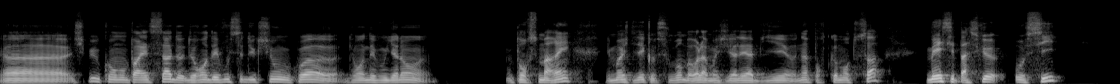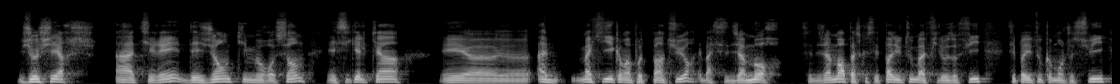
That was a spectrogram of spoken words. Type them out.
Euh, je ne sais plus comment on parlait de ça, de, rendez-vous séduction ou quoi, euh, de rendez-vous galant pour se marrer. Et moi, je disais que souvent, bah voilà, moi, j'y allais habiller n'importe comment, tout ça. Mais c'est parce que aussi, je cherche à attirer des gens qui me ressemblent. Et si quelqu'un est maquillé comme un pot de peinture, eh ben, c'est déjà mort. C'est déjà mort parce que c'est pas du tout ma philosophie, c'est pas du tout comment je suis,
